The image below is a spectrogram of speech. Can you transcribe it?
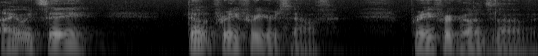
I would say don't pray for yourself. Pray for God's love.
